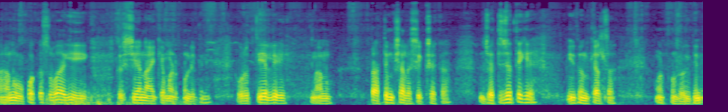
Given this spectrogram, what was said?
ನಾನು ಉಪಕಸವಾಗಿ ಕೃಷಿಯನ್ನು ಆಯ್ಕೆ ಮಾಡ್ಕೊಂಡಿದ್ದೀನಿ. ವೃತ್ತಿಯಲ್ಲಿ ನಾನು ಪ್ರಾಥಮಿಕ ಶಾಲಾ ಶಿಕ್ಷಕ. ಜೊತೆ ಜೊತೆಗೆ ಇದೊಂದು ಕೆಲಸ ಮಾಡ್ಕೊಂಡು ಹೋಗಿದ್ದೀನಿ.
